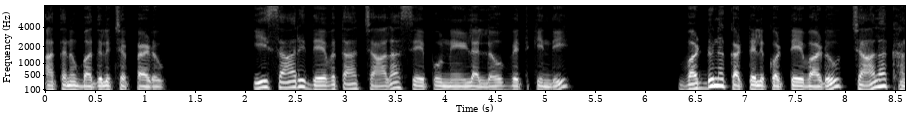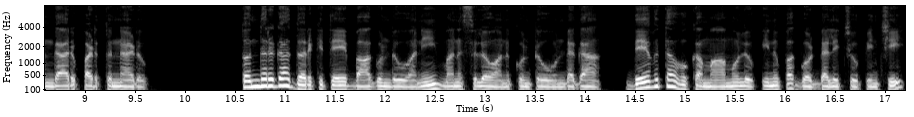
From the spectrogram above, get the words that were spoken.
అతను బదులు చెప్పాడు. ఈసారి దేవత చాలాసేపు నీళ్ళల్లో వెతికింది. వడ్డున కట్టెలు కొట్టేవాడు చాలా కంగారు పడుతున్నాడు. తొందరగా దొరికితే బాగుండు అని మనసులో అనుకుంటూ ఉండగా దేవత ఒక మామూలు ఇనుప గొడ్డలి చూపించి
